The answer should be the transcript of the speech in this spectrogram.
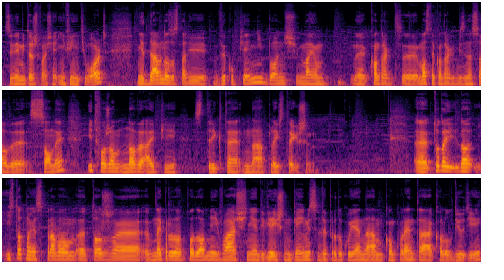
Między innymi też właśnie Infinity Ward. Niedawno zostali wykupieni bądź mają e, kontrakt, mocny kontrakt biznesowy z Sony i tworzą nowe IP stricte na PlayStation. E, Tutaj no, istotną jest sprawą e, to, że najprawdopodobniej właśnie Deviation Games wyprodukuje nam konkurenta Call of Duty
